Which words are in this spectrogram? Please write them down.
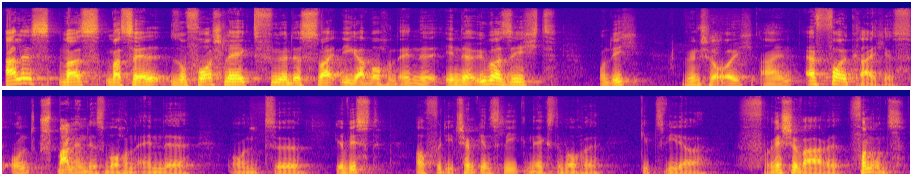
alles, was Marcel so vorschlägt für das Zweitliga-Wochenende in der Übersicht. Und ich wünsche euch ein erfolgreiches und spannendes Wochenende. Und äh, ihr wisst, auch für die Champions League nächste Woche gibt es wieder frische Ware von uns.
